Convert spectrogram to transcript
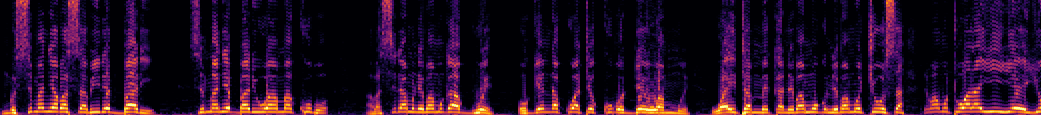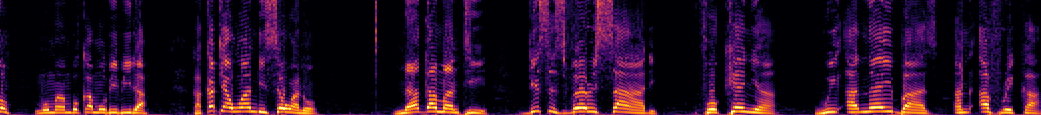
mbu simanya basabira ebbali simanya ebbali w'amakubo. Abasiraamu ne bamugaa gwe ogenda kukwata ekkubo dde ewammwe wayita mmeka ne bamu- ne bamukyusa ne bamutwala yiiyo eyo mu mambuka mu bibira. Kakati awandiise wano n'agamba nti this is very sad. For kenya we are neighbors and africa.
